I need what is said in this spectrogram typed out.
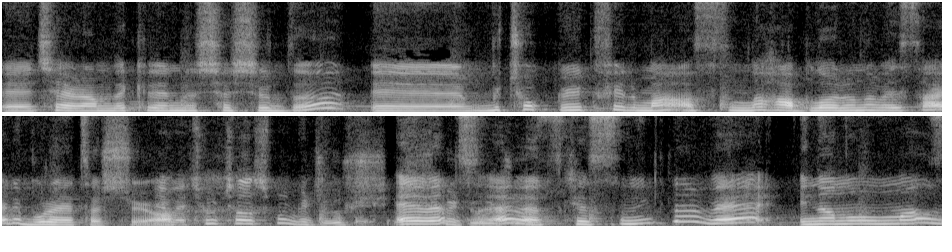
e, çevremdekilerin de şaşırdığı e, birçok büyük firma aslında hublarını vesaire buraya taşıyor. Evet çünkü çalışma gücü, iş, Evet, gücü ucuz. evet kesinlikle ve inanılmaz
